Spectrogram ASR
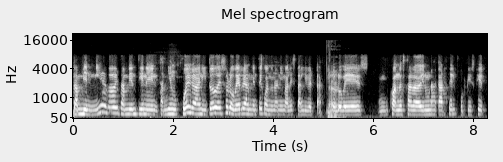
también miedo, y también tienen, también juegan, y todo eso lo ves realmente cuando un animal está en libertad. Claro. No lo ves cuando está en una cárcel, porque es que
